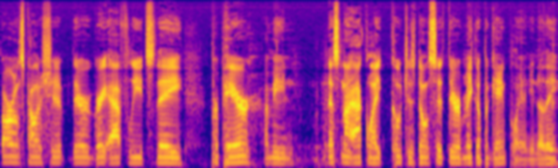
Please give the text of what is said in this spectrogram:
are on scholarship. They're great athletes. They prepare. I mean, let's not act like coaches don't sit there and make up a game plan. You know, they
